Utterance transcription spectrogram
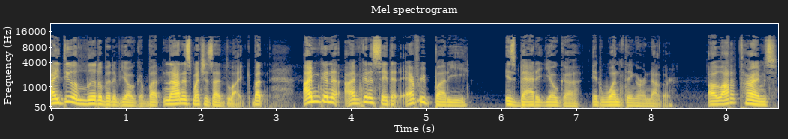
I do a little bit of yoga, but not as much as I'd like. But I'm gonna I'm gonna say that everybody is bad at yoga at one thing or another. A lot of times,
